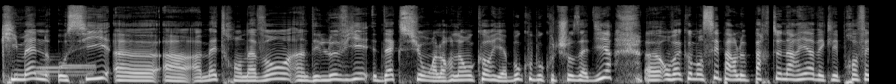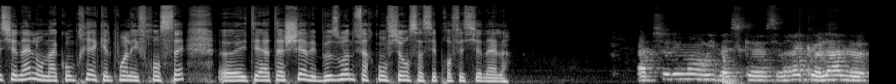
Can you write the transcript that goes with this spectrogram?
Qui mène aussi à, mettre en avant un des leviers d'action. Alors là encore, il y a beaucoup beaucoup de choses à dire. on va commencer par le partenariat avec les professionnels. On a compris à quel point les Français étaient attachés, avaient besoin de faire confiance à ces professionnels. Absolument, oui, parce que c'est vrai que là, le,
